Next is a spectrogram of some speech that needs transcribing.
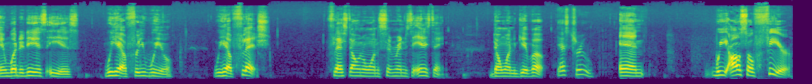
And what it is, is we have free will, we have flesh. Flesh don't want to surrender to anything, don't want to give up. That's true. And we also fear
